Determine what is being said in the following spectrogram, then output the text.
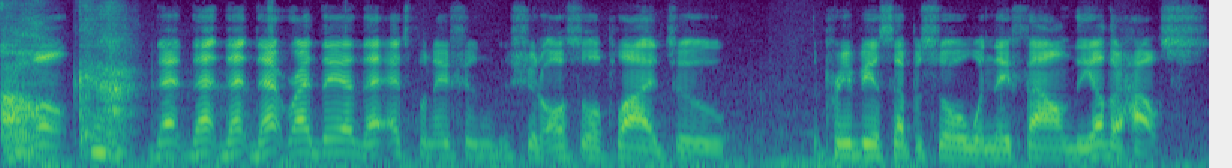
Oh, Well, God. that that that that right there, that explanation should also apply to previous episode when they found the other house,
